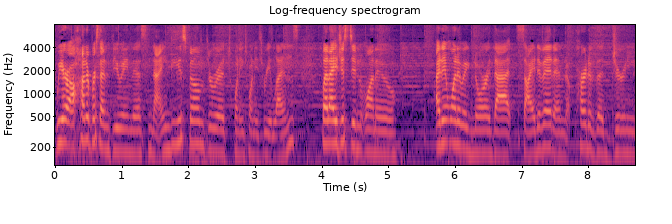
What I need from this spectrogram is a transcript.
we are 100% viewing this 90s film through a 2023 lens, but I just didn't want to, I didn't want to ignore that side of it, and part of the journey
